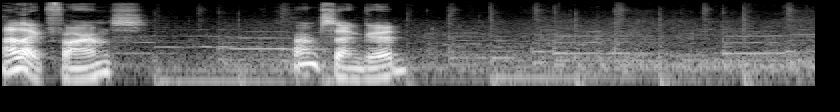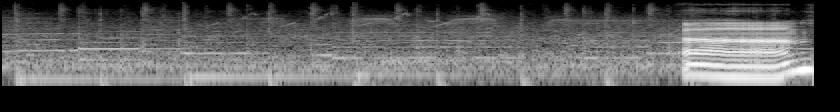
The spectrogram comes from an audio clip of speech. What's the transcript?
I like farms. Farms sound good. Um.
